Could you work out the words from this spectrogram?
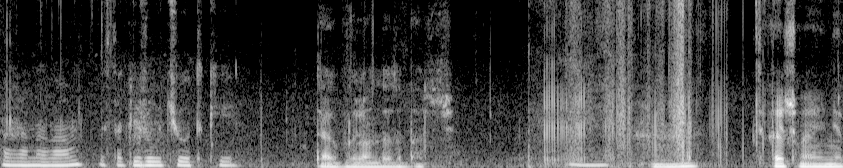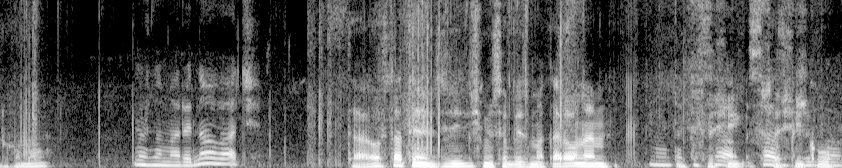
Pokażemy wam. Jest taki żółciutki. Tak wygląda, zobaczcie. Mhm. Czekaj, trzymaj nieruchomo. Można marynować. Tak, ostatnio zjedliśmy sobie z makaronem, No taki W sosi- so, w sos sosiku.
